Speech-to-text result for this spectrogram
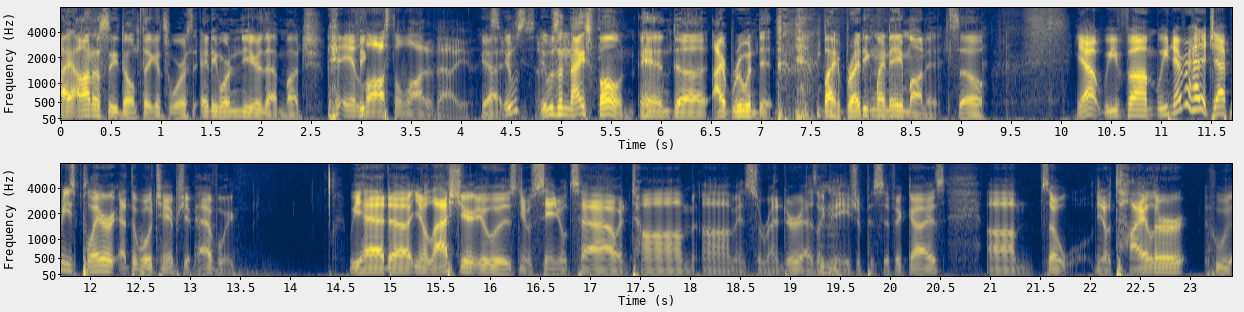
I honestly don't think it's worth anywhere near that much. it lost a lot of value. Yeah, it was it was a nice phone, and uh, I ruined it by writing my name on it. So Yeah, we've um we never had a Japanese player at the World Championship, have we? We had uh you know last year it was you know SamuelTsao and Tom um and Surrender as like Mhm. the Asia Pacific guys. Um so you know Tyler who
